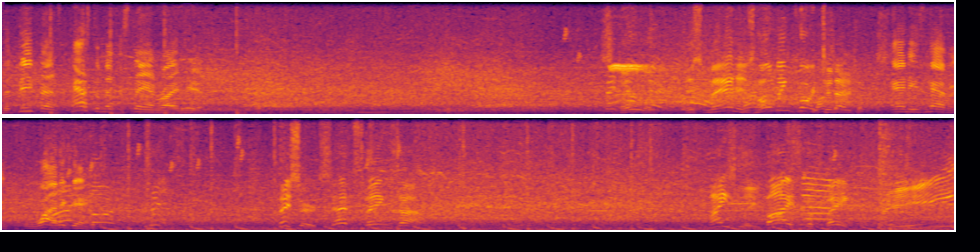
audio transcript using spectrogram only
The defense has to make a stand right here. Stolen. This man is holding court tonight. And he's having quite a game. Fisher sets things up. Nicely buys the fake. Three.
